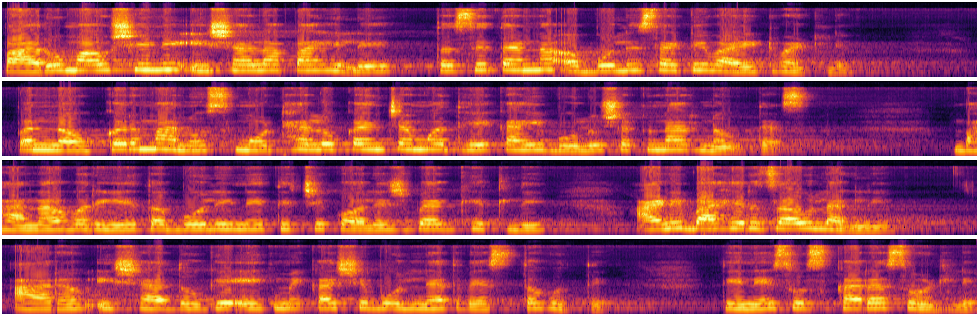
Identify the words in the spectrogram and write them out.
पारू मावशीने ईशाला पाहिले तसे त्यांना अबोलीसाठी वाईट वाटले. पण नौकर माणूस मोठ्या लोकांच्या मध्ये काही बोलू शकणार नव्हत्यास. भानावर येत अबोलीने तिची कॉलेज बॅग घेतली आणि बाहेर जाऊ लागली. आरव ईशा दोघे एकमेकाशी बोलण्यात व्यस्त होते. तिने सुस्कारा सोडले.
